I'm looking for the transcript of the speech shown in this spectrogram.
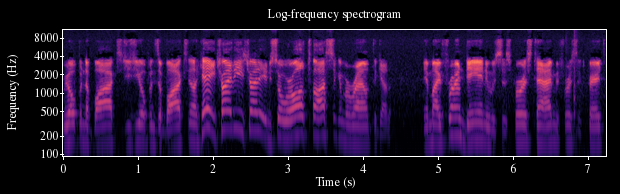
we open the box. Gigi opens the box, and like, hey, try these, try these. And so we're all tossing them around together. And my friend Dan, who was his first time, his first experience,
